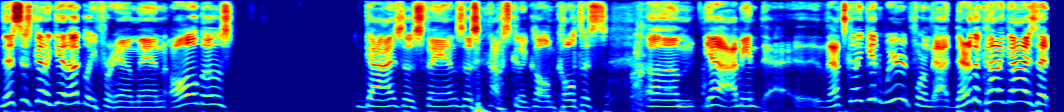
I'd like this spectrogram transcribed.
This is going to get ugly for him, man. All those guys, those fans, those I was going to call them cultists. Um, yeah, I mean, that's going to get weird for him. They're the kind of guys that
